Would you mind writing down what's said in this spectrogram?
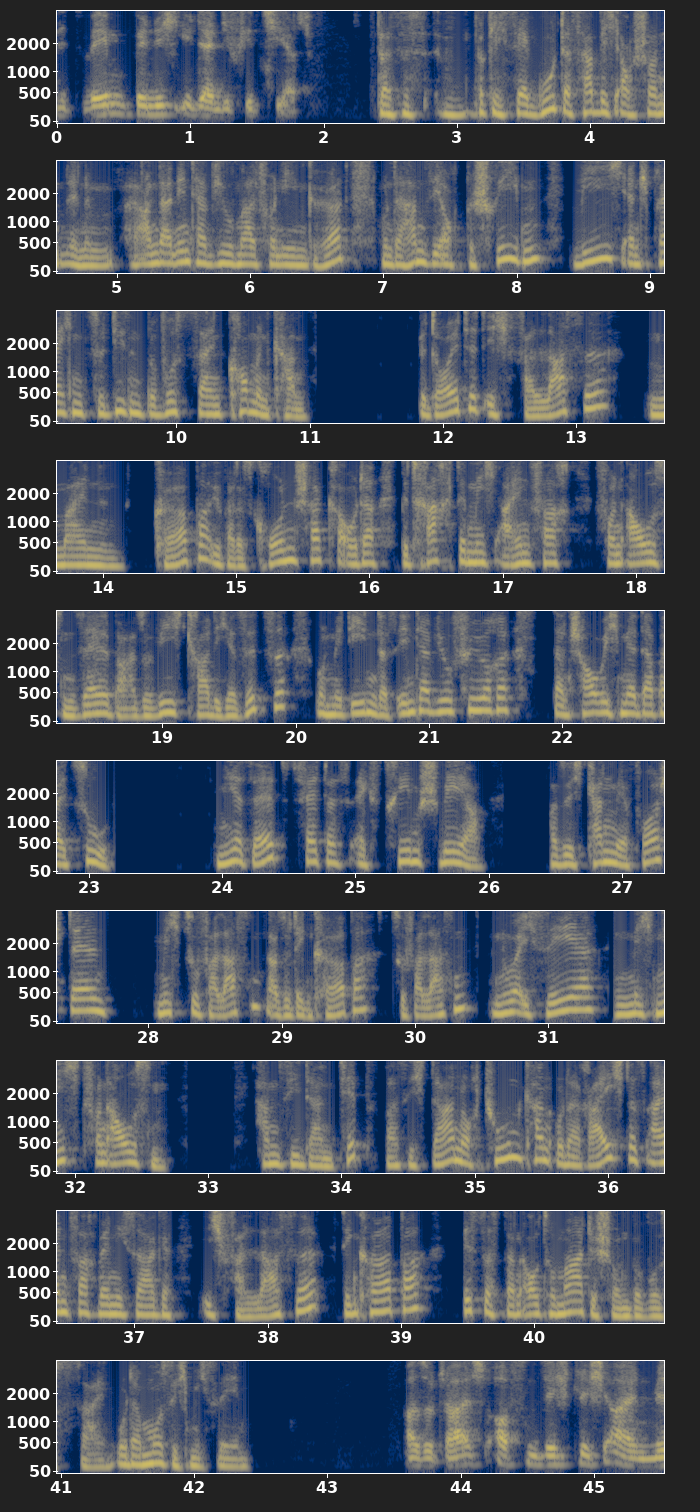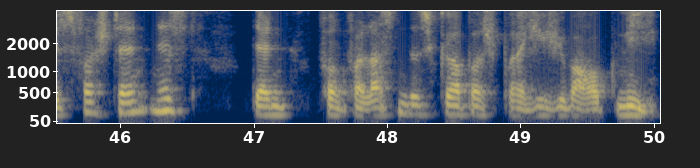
mit wem bin ich identifiziert. Das ist wirklich sehr gut. Das habe ich auch schon in einem anderen Interview mal von Ihnen gehört. Und da haben Sie auch beschrieben, wie ich entsprechend zu diesem Bewusstsein kommen kann. Bedeutet, ich verlasse meinen Körper über das Kronenchakra oder betrachte mich einfach von außen selber. Also wie ich gerade hier sitze und mit Ihnen das Interview führe, dann schaue ich mir dabei zu. Mir selbst fällt das extrem schwer. Also ich kann mir vorstellen, mich zu verlassen, also den Körper zu verlassen, nur ich sehe mich nicht von außen. Haben Sie da einen Tipp, was ich da noch tun kann oder reicht es einfach, wenn ich sage, ich verlasse den Körper? Ist das dann automatisch schon Bewusstsein oder muss ich mich sehen? Also da ist offensichtlich ein Missverständnis, denn vom Verlassen des Körpers spreche ich überhaupt nie.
